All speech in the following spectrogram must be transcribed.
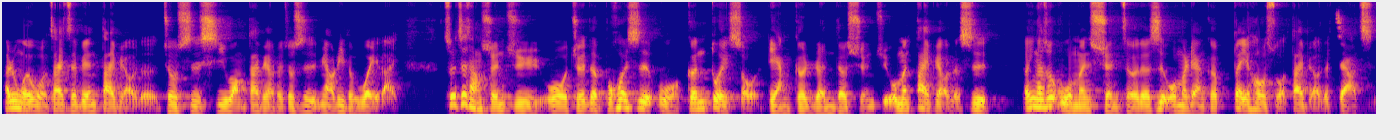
他认为我在这边代表的就是希望，代表的就是苗栗的未来。所以这场选举，我觉得不会是我跟对手两个人的选举，我们代表的是，呃，应该说我们选择的是我们两个背后所代表的价值。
